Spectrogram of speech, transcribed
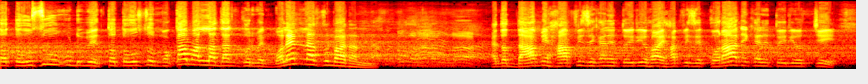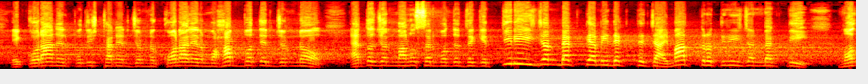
তত উঁচু উঠবে তত উঁচু মোকাম আল্লাহ দান করবেন। বলেন না সুবান আল্লাহ এত দামি হাফিজ এখানে তৈরি হয় হাফিজে কোরআন এখানে তৈরি হচ্ছে। এই কোরআনের প্রতিষ্ঠানের জন্য কোরআনের মহাব্বতের জন্য এতজন মানুষের মধ্যে থেকে তিরিশ জন ব্যক্তি আমি দেখতে চাই মাত্র তিরিশ জন ব্যক্তি মন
